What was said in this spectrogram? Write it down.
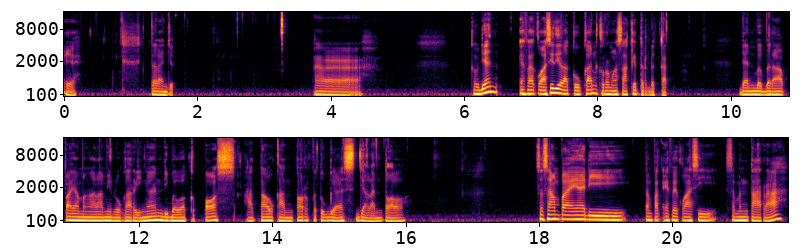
ya yeah. kita lanjut uh, kemudian evakuasi dilakukan ke rumah sakit terdekat dan beberapa yang mengalami luka ringan dibawa ke pos atau kantor petugas jalan tol. Sesampainya di tempat evakuasi sementara,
